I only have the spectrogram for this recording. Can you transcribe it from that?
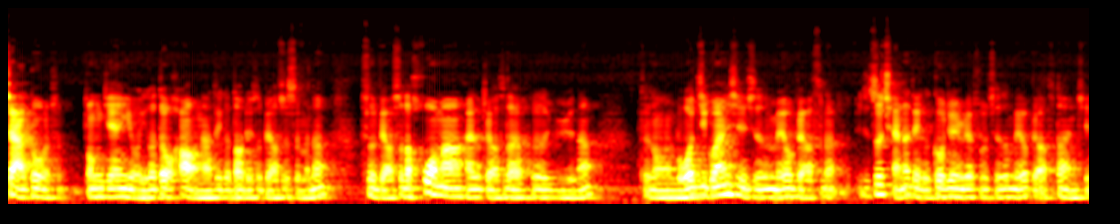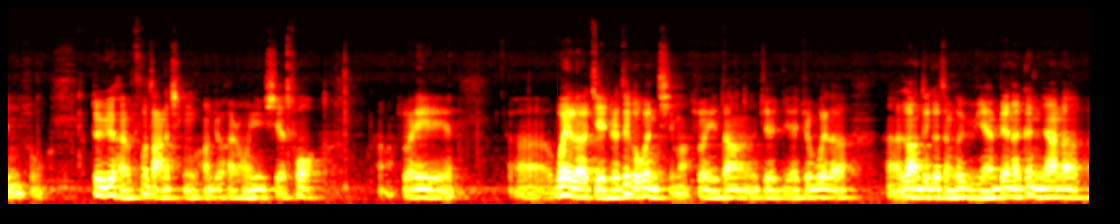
架构中间有一个逗号，那这个到底是表示什么呢？是表示的或吗？还是表示的是与呢？这种逻辑关系其实没有表示的，之前的这个构建约束其实没有表示的很清楚，对于很复杂的情况就很容易写错，啊，所以，呃，为了解决这个问题嘛，所以当就也就为了呃让这个整个语言变得更加的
